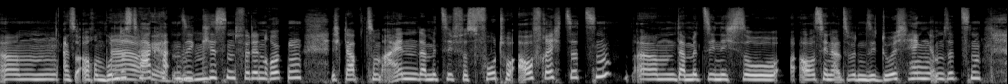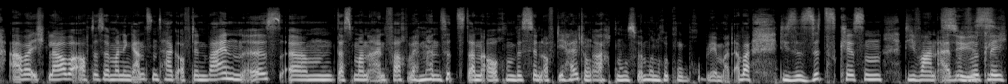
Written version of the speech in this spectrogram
Ähm, also auch im Bundestag ah, okay. hatten sie mhm. Kissen für den Rücken. Ich glaube, zum einen, damit sie fürs Foto aufrecht sitzen sitzen, ähm, damit sie nicht so aussehen, als würden sie durchhängen im Sitzen. Aber ich glaube auch, dass wenn man den ganzen Tag auf den Beinen ist, ähm, dass man einfach, wenn man sitzt, dann auch ein bisschen auf die Haltung achten muss, wenn man ein Rückenproblem hat. Aber diese Sitzkissen, die waren also Süß. wirklich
